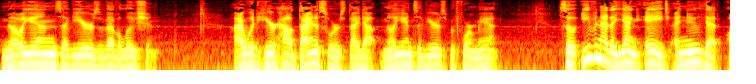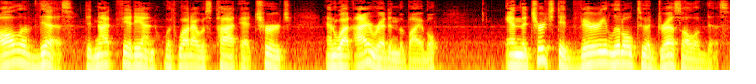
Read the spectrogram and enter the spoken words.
millions of years of evolution. I would hear how dinosaurs died out millions of years before man. So even at a young age, I knew that all of this did not fit in with what I was taught at church and what I read in the Bible. And the church did very little to address all of this.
